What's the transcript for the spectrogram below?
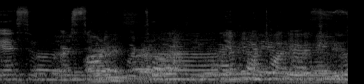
es, or son important, importantes.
